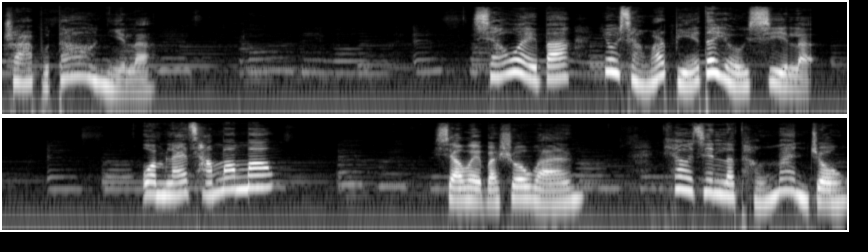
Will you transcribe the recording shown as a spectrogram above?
抓不到你了。”小尾巴又想玩别的游戏了。我们来藏猫猫。小尾巴说完，跳进了藤蔓中。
